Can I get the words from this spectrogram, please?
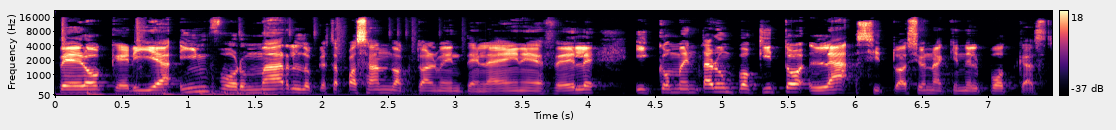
pero quería informar lo que está pasando actualmente en la NFL y comentar un poquito la situación aquí en el podcast.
